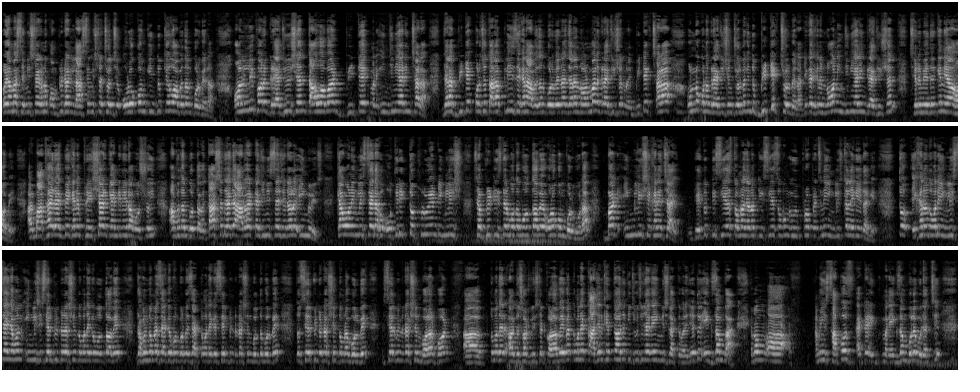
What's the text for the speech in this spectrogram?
ওই আমার সেমিস্টার এখনও কমপ্লিট হয়নি লাস্ট সেমিস্টার চলছে। ওরকম কিন্তু কেউ আবেদন করবে না। অনলি ফর গ্র্যাজুয়েশন তাও আবার বিটেক মানে ইঞ্জিনিয়ারিং ছাড়া। যারা বিটেক করেছ, তারা প্লিজ এখানে আবেদন করবে না। যারা নর্মাল গ্র্যাজুয়েশন মানে বিটেক ছাড়া অন্য কোনো গ্র্যাজুয়েশন চলবে, কিন্তু বিটেক চলবে না, ঠিক আছে এখানে নন ইঞ্জিনিয়ারিং গ্র্যাজুয়েশন ছেলে মেয়েদেরকে নেওয়া হবে। আর মাথায় রাখবে এখানে ফ্রেশার ক্যান্ডিডেট অবশ্যই আবেদন করতে হবে। তার সাথে সাথে আরও একটা জিনিস চাই, সেটা হলো ইংলিশ কেমন ইংলিশ চাই? দেখো, অতিরিক্ত ফ্লুয়েন্ট ইংলিশ সে ব্রিটিশদের মতো বলতে হবে, ওরকম বলব না। বাট ইংলিশ এখানে চাই। যেহেতু টিসিএস তোমরা জানো টিসিএস এবং উইপ্রোর পেছনে ইংলিশটা লেগেই থাকে। তো এখানেও তোমাদের ইংলিশ চাই, যেমন ইংলিশে সেলফ ইন্ট্রোডাকশন তোমাদেরকে বলতে হবে। যখন তোমরা স্যারকে ফোন করবে স্যার তোমাদেরকে সেলফ ইন্ট্রোডাকশন বলতে বলবে। তো সেলফ ইন্ট্রোডাকশন তোমরা বলবে। সেলফ ইন্ট্রোডাকশন বলার পর তোমাদের হয়তো শর্ট লিস্টেড করা হবে। এবার তোমাদের কাজের ক্ষেত্রে হয়তো কিছু কিছু জায়গায় ইংলিশ লাগতে পারে। যেহেতু এক্সাম গার্ড এবং আমি সাপোজ একটা মানে এক্সাম বলে বোঝাচ্ছি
